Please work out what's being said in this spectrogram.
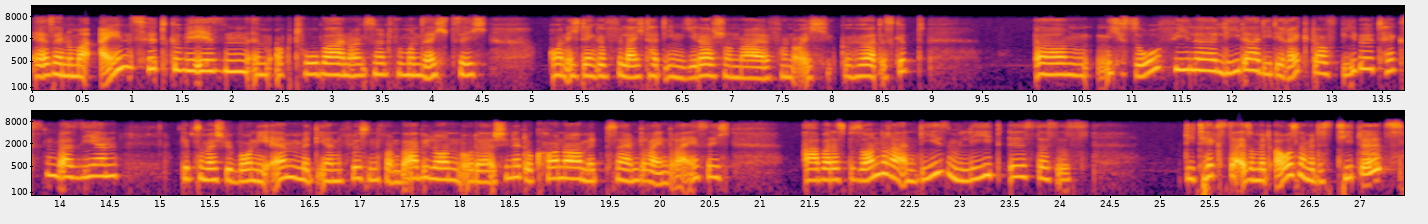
Er ist ein Nummer 1 Hit gewesen im Oktober 1965 und ich denke, vielleicht hat ihn jeder schon mal von euch gehört. Es gibt ähm, nicht so viele Lieder, die direkt auf Bibeltexten basieren. Es gibt zum Beispiel Bonnie M. mit ihren Flüssen von Babylon oder Jeanette O'Connor mit Psalm 33. Aber das Besondere an diesem Lied ist, dass es die Texte, also mit Ausnahme des Titels,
